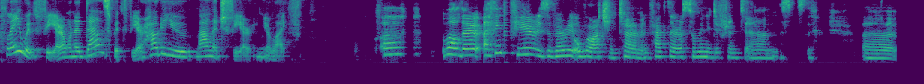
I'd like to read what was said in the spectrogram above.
play with fear. I want to dance with fear. How do you manage fear in your life? Uh, well there i think fear is a very overarching term. In fact there are so many different um, uh,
